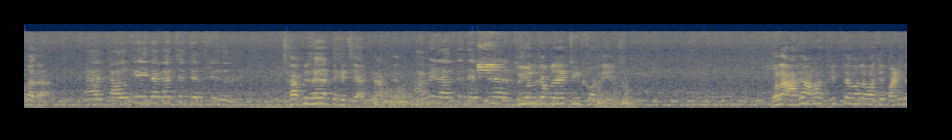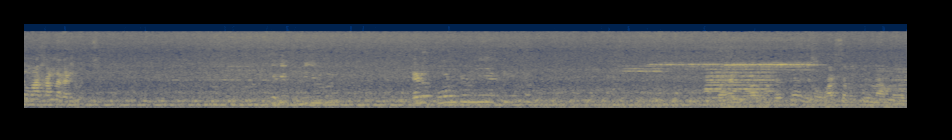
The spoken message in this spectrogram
কলকাতা? আর কালকেই দেখাচ্ছে তেত্রিশ হাজার। ছাব্বিশ হাজার দেখেছি আমি রাত্রে। আমি রাতে তেত্রিশ হাজার দুজনকে প্রায় ট্রিট করে দিয়েছি বলে আগে আমার ফিরতে বলে বলছে বাড়িতে মা কান্নাকাটি করছে। একটু ফোন টোন নিয়ে একটু একটু বাহের ঘর ঘটেছে হোয়াটসঅ্যাপে নাম নেওয়া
